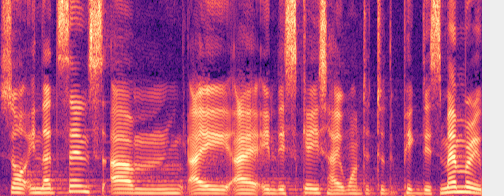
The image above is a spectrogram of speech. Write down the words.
So sense, um, I, I, case, memory,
